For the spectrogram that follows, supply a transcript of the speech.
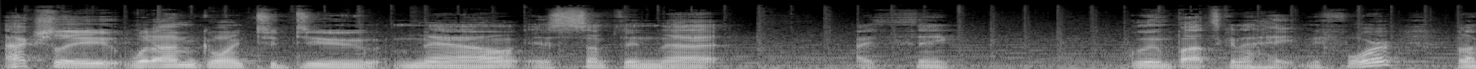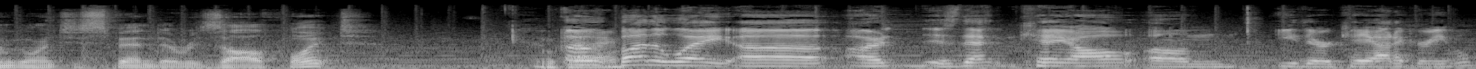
actually, what I'm going to do now is something that I think Gloombot's going to hate me for, but I'm going to spend a resolve point. Oh, by the way, uh, are, is that Chaol um, either chaotic or evil?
